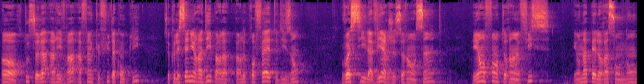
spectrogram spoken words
Or, tout cela arrivera afin que fût accompli ce que le Seigneur a dit par, par le prophète, disant, Voici la Vierge sera enceinte et enfantera un fils, et on appellera son nom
